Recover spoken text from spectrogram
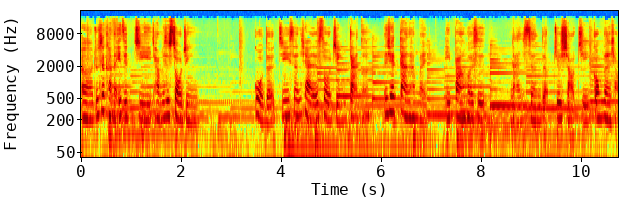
呃，就是可能一只鸡，他们是受精过的鸡生下来的受精蛋呢，那些蛋他们一半会是男生的，就是小鸡，公的小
